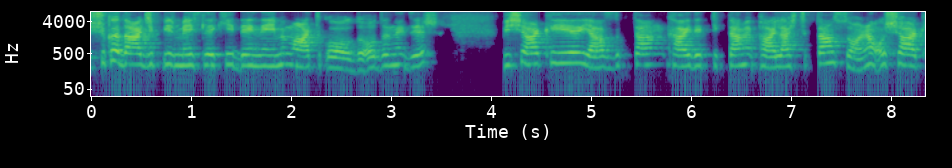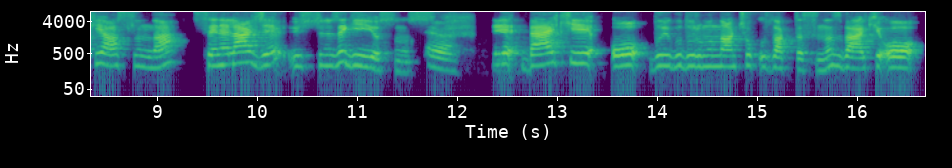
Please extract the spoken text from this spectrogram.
şu kadarcık bir mesleki deneyimim artık oldu. O da nedir? bir şarkıyı yazdıktan, kaydettikten ve paylaştıktan sonra o şarkıyı aslında senelerce üstünüze giyiyorsunuz. Evet. Ve belki o duygu durumundan çok uzaktasınız. Belki o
